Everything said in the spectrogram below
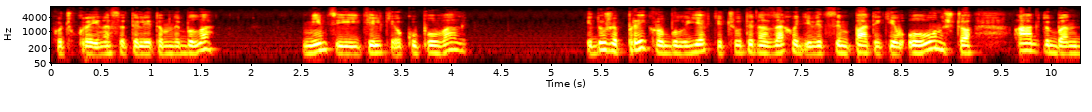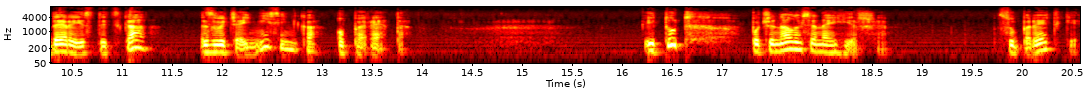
хоч Україна сателітом не була, німці її тільки окупували. І дуже прикро було Євті чути на заході від симпатиків ОУН, що акт Бандери і Стецька звичайнісінька оперета. І тут починалося найгірше суперечки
